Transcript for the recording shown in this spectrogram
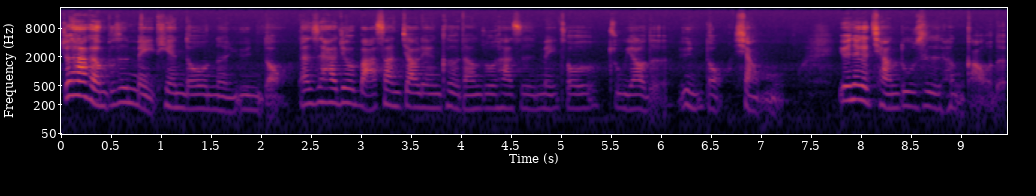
就他可能不是每天都能运动，但是他就把上教练课当做他是每周主要的运动项目，因为那个强度是很高的。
